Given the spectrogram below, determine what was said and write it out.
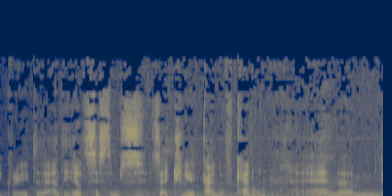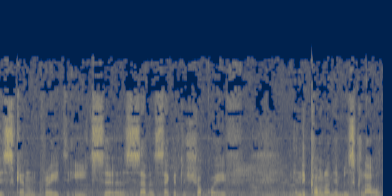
We create uh, anti-hail systems. It's actually a kind of cannon, and um, this cannon creates each uh, seven seconds a shockwave in the common cumulonimbus cloud.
